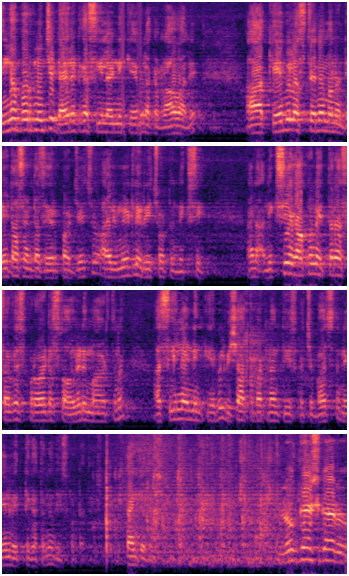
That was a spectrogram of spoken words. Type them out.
సింగపూర్ నుంచి డైరెక్ట్గా సీ ల్యాండింగ్ కేబుల్ అక్కడ రావాలి. ఆ కేబుల్ వస్తేనే మనం డేటా సెంటర్స్ ఏర్పాటు చేయొచ్చు. I immediately reach out to MIXI and నిక్సీయే కాకుండా ఇతర సర్వీస్ ప్రొవైడర్స్తో ఆల్రెడీ మాడుతున్నా ఆ సీ ల్యాండింగ్ కేబుల్ విశాఖపట్నానికి తీసుకొచ్చే బాధ్యత నేను వ్యక్తిగతంగా తీసుకుంటాను థ్యాంక్ యూ లోకేష్ గారు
